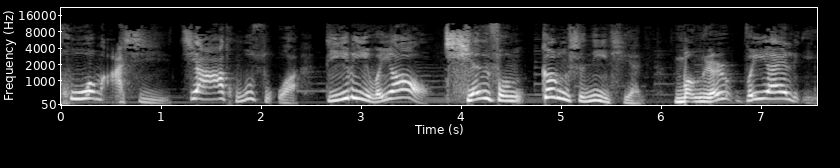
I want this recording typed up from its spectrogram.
托马西、加图索、迪利维奥。前锋更是逆天，猛人维埃里、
